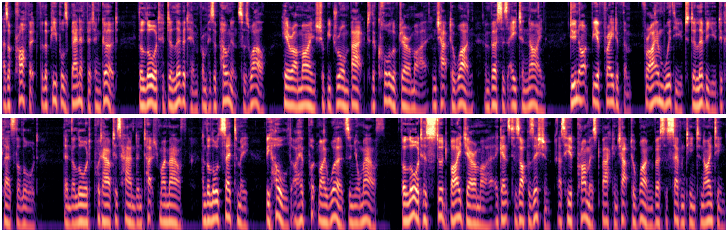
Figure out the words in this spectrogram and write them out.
as a prophet for the people's benefit and good. The Lord had delivered him from his opponents as well. Here our minds should be drawn back to the call of Jeremiah in chapter 1 and verses 8 and 9. Do not be afraid of them, for I am with you to deliver you, declares the Lord. Then the Lord put out his hand and touched my mouth, and the Lord said to me, Behold, I have put my words in your mouth. The Lord has stood by Jeremiah against his opposition, as he had promised back in chapter 1, verses 17 to 19.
